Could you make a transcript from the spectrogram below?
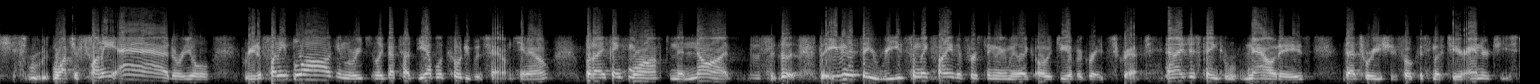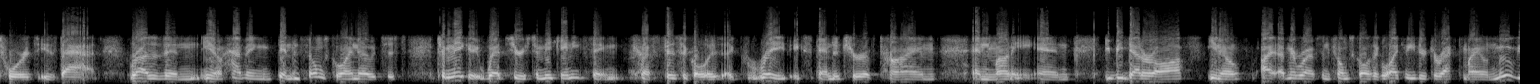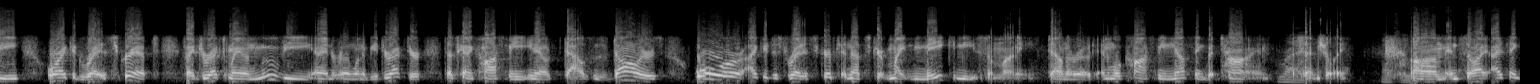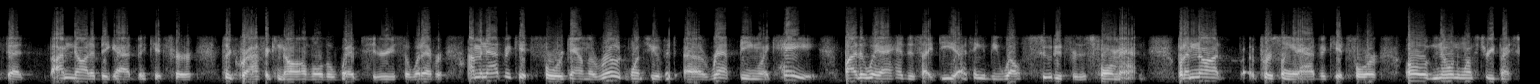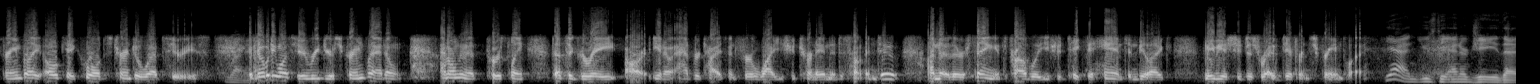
watch a funny ad or you'll read a funny blog and read, like that's how Diablo Cody was found, you know. But I think more often than not, the, the, the, even if they read something funny, the first thing they're gonna be like, "Oh, do you have a great script?" And I just think nowadays that's where you should focus most of your energies towards is that, rather than you know having been in film school. I know it's just to make a web series, to make anything kind of physical is a great expenditure of time and money, and you'd be better off. You know, I, I remember when I was in film school. I was like, well, I can either direct my own movie or I could write a script. If I direct my own movie and I don't really want to be a director, that's going to cost me you know thousands of dollars. Or I could just write a script, and that script might make me some money down the road, and will cost me nothing but time, Right. essentially. Absolutely. Um, and so I, I think that I'm not a big advocate for the graphic novel, the web series, the whatever. I'm an advocate for down the road once you have a, a rep being like, hey, by the way, I had this idea. I think it'd be well suited for this format. But I'm not personally an advocate for, oh, no one wants to read my screenplay. Okay, cool. I'll just turn it to a web series. Right. If nobody wants to read your screenplay, I don't. I don't think that personally that's a great, uh, you know, advertisement for why you should turn it into something into another thing. It's probably you should take the hint and be like, maybe I should just write a different screenplay. Yeah, and use the energy that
